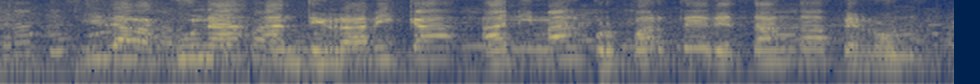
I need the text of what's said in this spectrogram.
gratis y la vacuna antirrábica animal por parte de Tanda Perrona.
